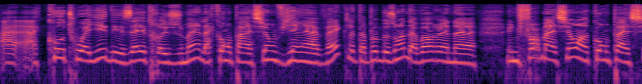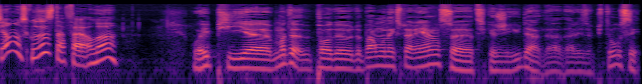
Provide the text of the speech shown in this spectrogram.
à, côtoyer des êtres humains, la compassion vient avec. Là, t'as pas besoin d'avoir une, une formation en compassion. C'est quoi cette affaire-là? Oui, puis euh, moi, de, par mon expérience euh, que j'ai eue dans, dans, dans les hôpitaux, c'est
